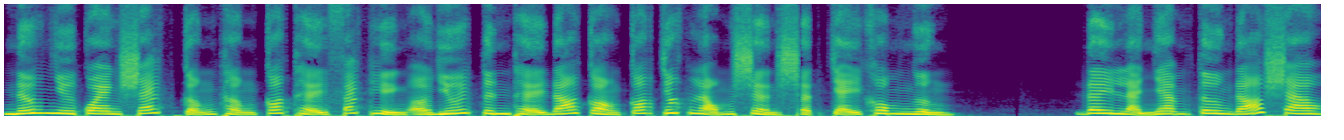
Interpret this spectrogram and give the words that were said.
Nếu như quan sát cẩn thận có thể phát hiện ở dưới tinh thể đó còn có chất lỏng sền sệt chảy không ngừng. Đây là nham tương đó sao?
